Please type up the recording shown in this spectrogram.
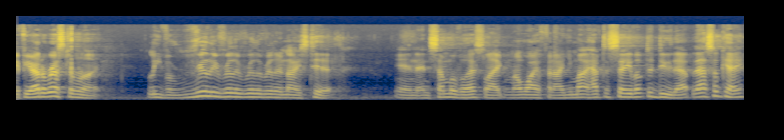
if you're at a restaurant, leave a really, really, really, really nice tip. And, and some of us, like my wife and I, you might have to save up to do that, but that's okay.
